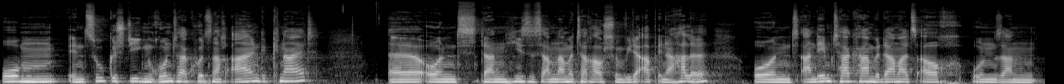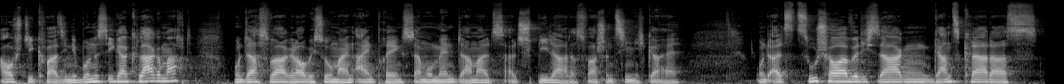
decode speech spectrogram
oben in Zug gestiegen, runter, kurz nach Aalen geknallt. Äh, und dann hieß es am Nachmittag auch schon wieder ab in der Halle. Und an dem Tag haben wir damals auch unseren Aufstieg quasi in die Bundesliga klargemacht. Und das war, glaube ich, so mein einprägendster Moment damals als Spieler. Das war schon ziemlich geil. Und als Zuschauer würde ich sagen, ganz klar das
